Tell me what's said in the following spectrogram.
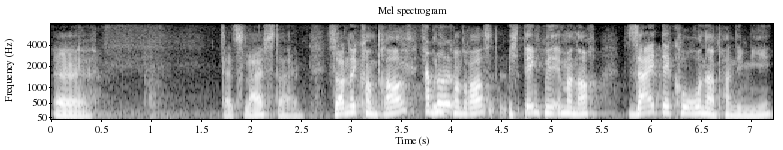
äh, that's Lifestyle. Sonne kommt raus, Frühling Aber- kommt raus. Ich denke mir immer noch, seit der Corona-Pandemie,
